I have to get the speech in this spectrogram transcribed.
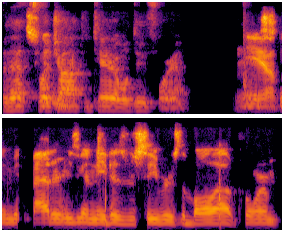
But that's what Jonathan Taylor will do for you. Yeah. It's gonna be matter. He's gonna need his receivers the ball out for him.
